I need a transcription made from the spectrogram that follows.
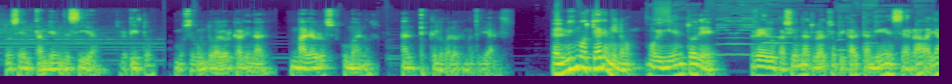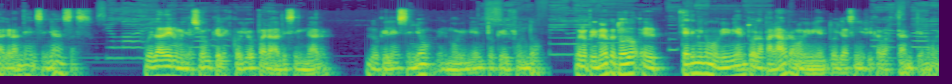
Entonces él también decía, repito, como segundo valor cardinal, valores humanos antes que los valores materiales. El mismo término, movimiento de reeducación natural tropical, también encerraba ya grandes enseñanzas. Fue la denominación que él escogió para designar lo que él enseñó, el movimiento que él fundó. Bueno, primero que todo, el término movimiento, la palabra movimiento ya significa bastante, ¿no?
